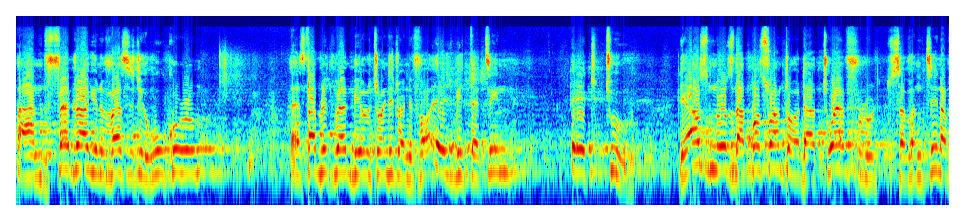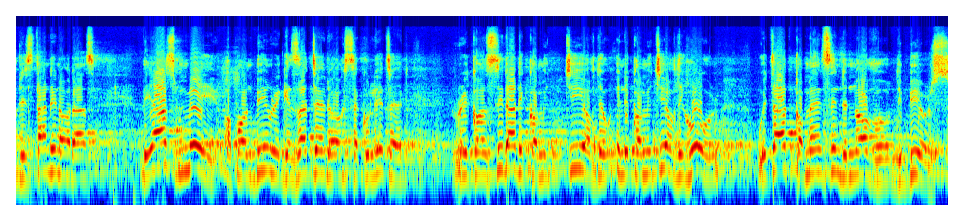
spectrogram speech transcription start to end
and Federal University Wukari Establishment Bill 2024 HB 1382 the House notes that pursuant to Order 12 Route 17 of the Standing Orders, the House may, upon being regazetted or circulated, reconsider the committee of the, in the Committee of the Whole without commencing the novel, the bills,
